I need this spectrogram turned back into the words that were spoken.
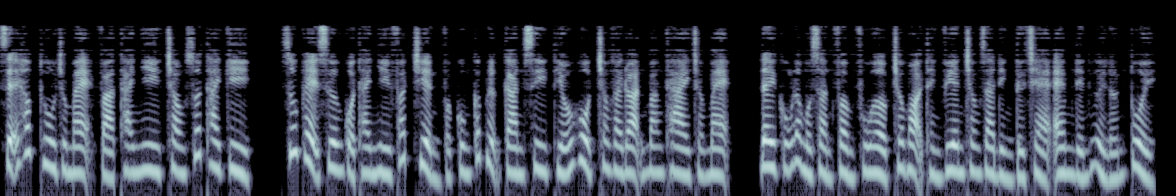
dễ hấp thu cho mẹ và thai nhi trong suốt thai kỳ, giúp hệ xương của thai nhi phát triển và cung cấp lượng canxi thiếu hụt trong giai đoạn mang thai cho mẹ. Đây cũng là một sản phẩm phù hợp cho mọi thành viên trong gia đình từ trẻ em đến người lớn tuổi.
